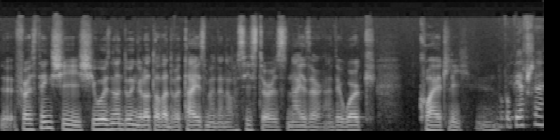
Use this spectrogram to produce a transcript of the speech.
The first thing, she, she was not doing a lot of advertisement, and her sisters neither, and they work quietly. Po pierwsze,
